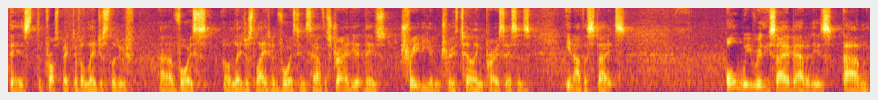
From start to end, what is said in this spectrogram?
There's the prospect of a legislative uh, voice or legislated voice in South Australia. There's treaty and truth telling processes in other states all we really say about it is um,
